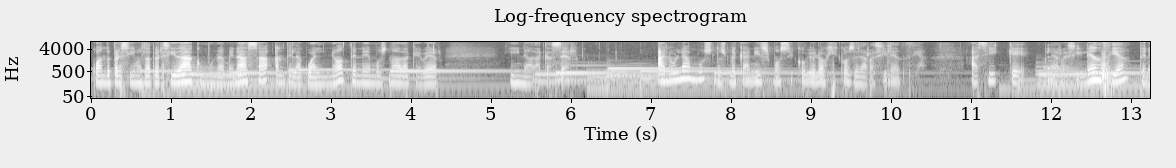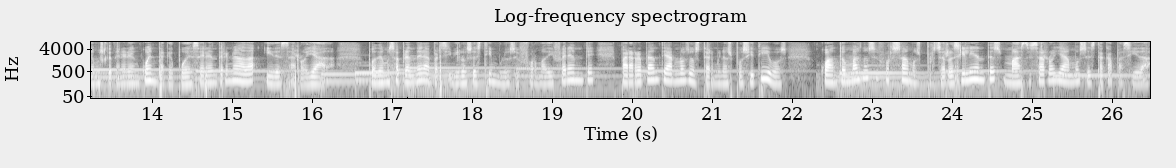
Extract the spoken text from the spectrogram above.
cuando percibimos la adversidad como una amenaza ante la cual no tenemos nada que ver y nada que hacer, anulamos los mecanismos psicobiológicos de la resiliencia. Así que la resiliencia tenemos que tener en cuenta que puede ser entrenada y desarrollada. Podemos aprender a percibir los estímulos de forma diferente para replantearnos los términos positivos. Cuanto más nos esforzamos por ser resilientes, más desarrollamos esta capacidad.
